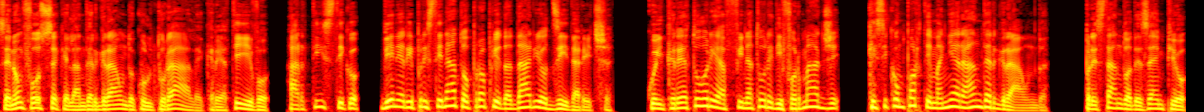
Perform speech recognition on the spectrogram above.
Se non fosse che l'underground culturale, creativo, artistico viene ripristinato proprio da Dario Zidaric, quel creatore e affinatore di formaggi che si comporta in maniera underground, prestando ad esempio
